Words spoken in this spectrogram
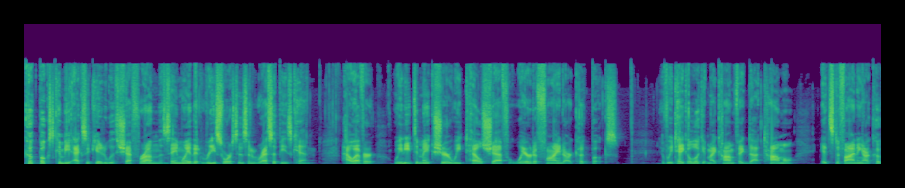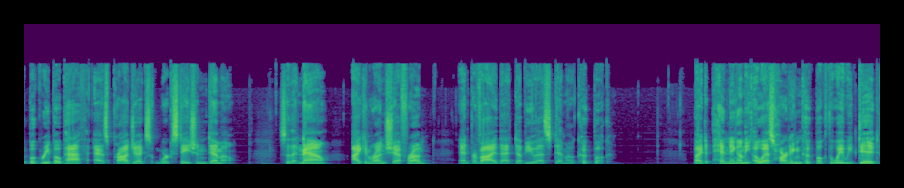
Cookbooks can be executed with Chef Run the same way that resources and recipes can. However, we need to make sure we tell Chef where to find our cookbooks. If we take a look at my config.toml, it's defining our cookbook repo path as projects workstation demo, so that now I can run Chef Run and provide that WS demo cookbook. By depending on the OS hardening cookbook the way we did,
